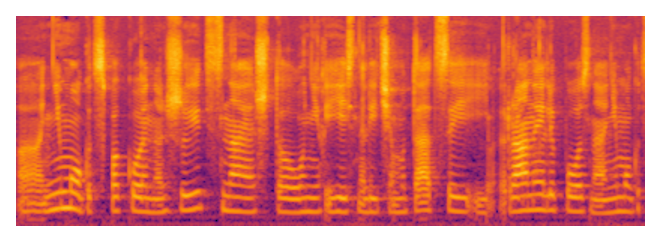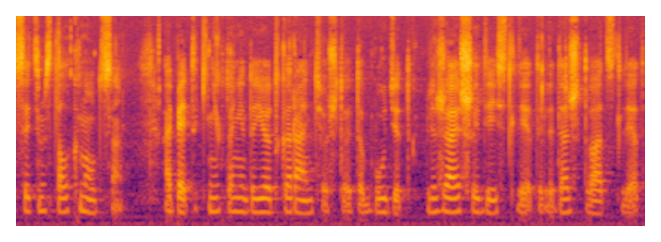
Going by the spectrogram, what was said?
э, не могут спокойно жить, зная, что у них есть наличие мутаций, и рано или поздно они могут с этим столкнуться. Опять-таки никто не дает гарантию, что это будет в ближайшие 10 лет или даже 20 лет,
